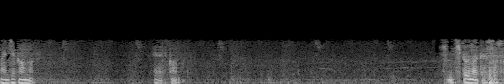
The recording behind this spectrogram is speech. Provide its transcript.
Bence kalmadı. Evet kalmadı. Şimdi çıkalım arkadaşlar.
